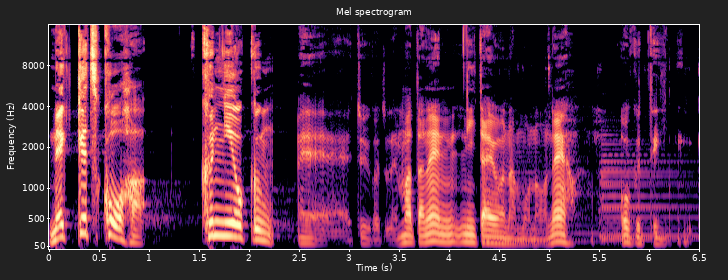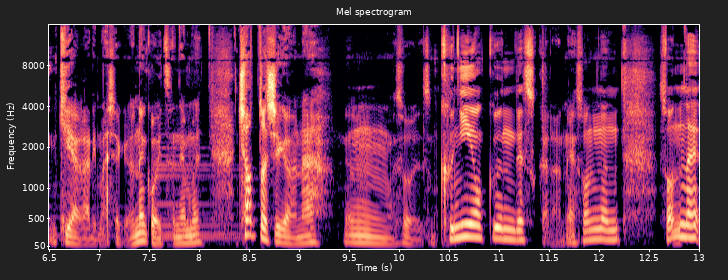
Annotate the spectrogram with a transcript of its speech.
熱血硬派、くんにおくん、えー、ということで、またね、似たようなものをね、送ってきやがりましたけどね、こいつね。もうちょっと違うな。うん、そうです。国尾くんですからね。そんな、そんな、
